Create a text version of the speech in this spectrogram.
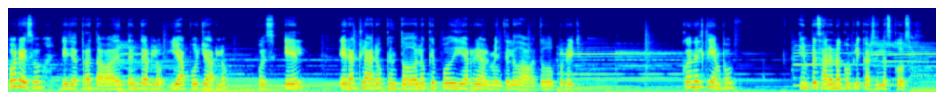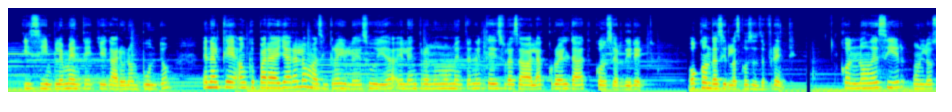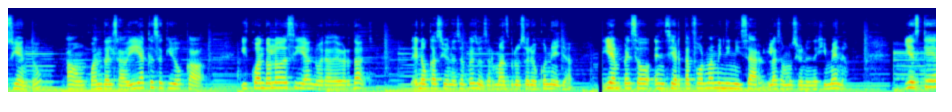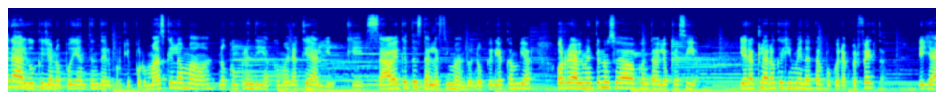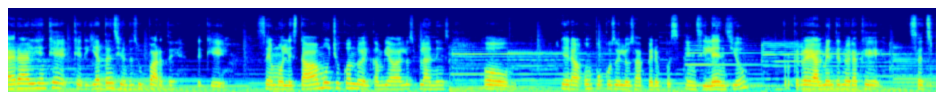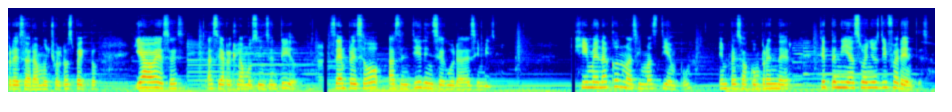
Por eso ella trataba de entenderlo y apoyarlo, pues él era claro que en todo lo que podía realmente lo daba todo por ella. Con el tiempo empezaron a complicarse las cosas y simplemente llegaron a un punto en el que, aunque para ella era lo más increíble de su vida, él entró en un momento en el que disfrazaba la crueldad con ser directo o con decir las cosas de frente, con no decir un lo siento, aun cuando él sabía que se equivocaba y cuando lo decía no era de verdad. En ocasiones empezó a ser más grosero con ella y empezó en cierta forma a minimizar las emociones de Jimena. Y es que era algo que ya no podía entender porque por más que lo amaba, no comprendía cómo era que alguien que sabe que te está lastimando no quería cambiar o realmente no se daba cuenta de lo que hacía. Y era claro que Jimena tampoco era perfecta. Ella era alguien que quería atención de su parte, de que se molestaba mucho cuando él cambiaba los planes o era un poco celosa, pero pues en silencio, porque realmente no era que se expresara mucho al respecto y a veces hacía reclamos sin sentido. Se empezó a sentir insegura de sí misma. Jimena con más y más tiempo empezó a comprender que tenía sueños diferentes.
